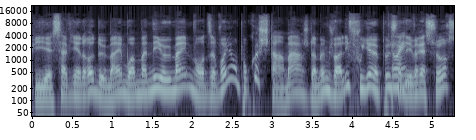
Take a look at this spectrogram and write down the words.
puis euh, ça viendra d'eux-mêmes. Ou à un moment donné, eux-mêmes vont dire, voyons, pourquoi je suis en marge de même? Je vais aller fouiller un peu sur des vraies sources.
